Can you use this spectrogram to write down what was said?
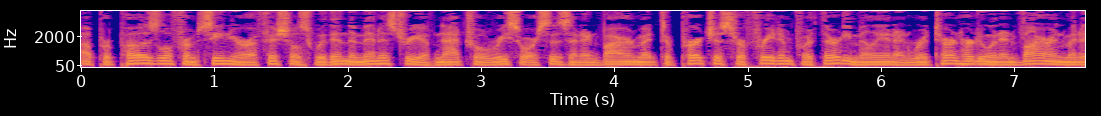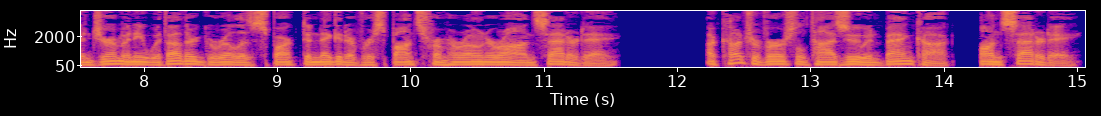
A proposal from senior officials within the Ministry of Natural Resources and Environment to purchase her freedom for 30 million and return her to an environment in Germany with other gorillas sparked a negative response from her owner on Saturday. A controversial Thai zoo in Bangkok, on Saturday,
